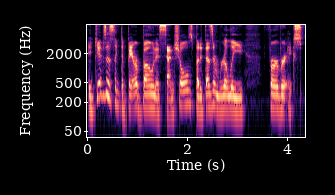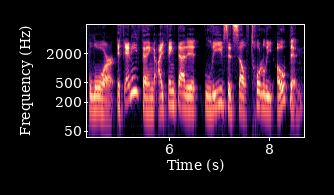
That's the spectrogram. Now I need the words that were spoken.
It gives us like the bare bone essentials, but it doesn't really further explore. If anything, I think that it leaves itself totally open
